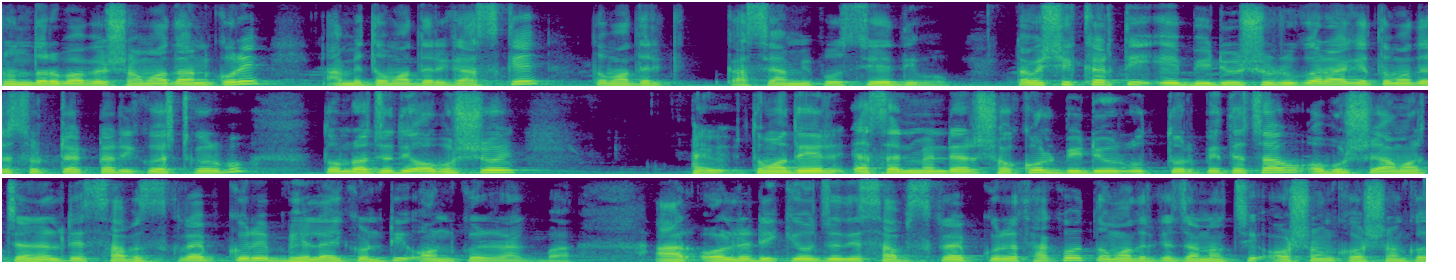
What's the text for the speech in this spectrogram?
সুন্দরভাবে সমাধান করে আমি তোমাদের কাছকে, তোমাদের কাছে আমি পৌঁছিয়ে দিব। তবে শিক্ষার্থী, এই ভিডিও শুরু করার আগে তোমাদের ছোট্ট একটা রিকোয়েস্ট করব। তোমরা যদি অবশ্যই তোমাদের অ্যাসাইনমেন্টের সকল ভিডিওর উত্তর পেতে চাও, অবশ্যই আমার চ্যানেলটি সাবস্ক্রাইব করে বেল আইকনটি অন করে রাখবা। আর অলরেডি কেউ যদি সাবস্ক্রাইব করে থাকো, তোমাদেরকে জানাচ্ছি অসংখ্য অসংখ্য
